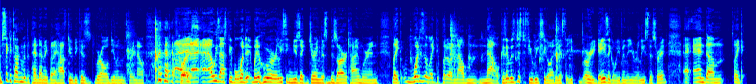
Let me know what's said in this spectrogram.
I'm sick of talking about the pandemic, but I have to because we're all dealing with this right now. of course. I, I always ask people what, what who are releasing music during this bizarre time we're in. Like, what is it like to put out an album now? Because it was just a few weeks ago, I guess that you, or days ago even that you released this, right? And um, like.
